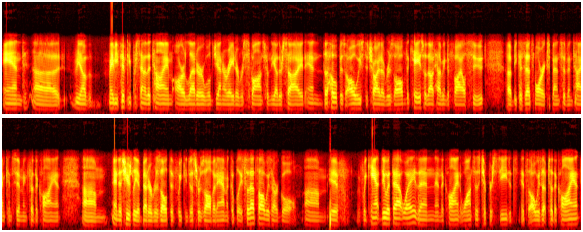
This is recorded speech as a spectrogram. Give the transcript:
and uh, you know, maybe 50% of the time our letter will generate a response from the other side and the hope is always to try to resolve the case without having to file suit uh, because that's more expensive and time consuming for the client um, and it's usually a better result if we can just resolve it amicably. So that's always our goal. Um, if if we can't do it that way then and the client wants us to proceed it's it's always up to the client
